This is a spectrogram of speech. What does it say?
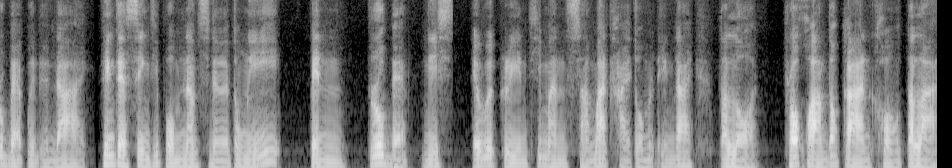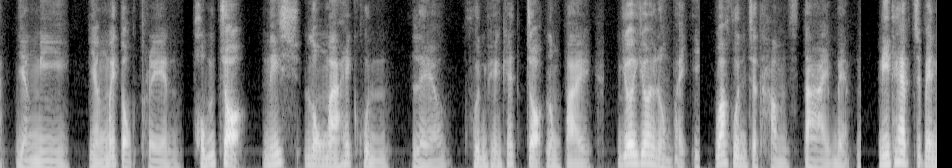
รูปแบบอื่นๆ ได้ เพียงแต่สิ่งที่ผมนำเสนอตรงนี้เป็นรูปแบบ niche evergreen ที่มันสามารถขายตัวมันเองได้ตลอด เพราะความต้องการของตลาดยังมียังไม่ตกเทรน ผมเจาะ niche ลงมาให้คุณแล้ว คุณเพียงแค่เจาะลงไป ย่อยๆ ลงไปอีกว่าคุณจะทำสไตล์แบบไห นี่แทบจะเป็น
